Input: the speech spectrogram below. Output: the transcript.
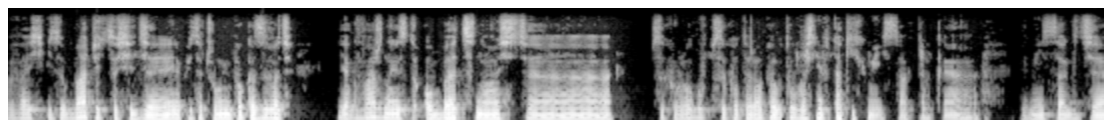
wejść i zobaczyć, co się dzieje, jakoś zaczęło mi pokazywać, jak ważna jest obecność e, psychologów, psychoterapeutów właśnie w takich miejscach, tak, e, w miejscach, gdzie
